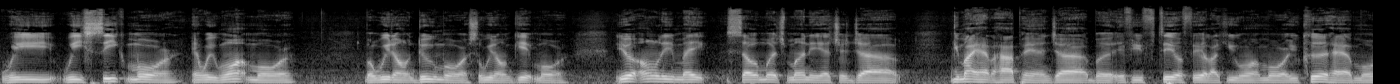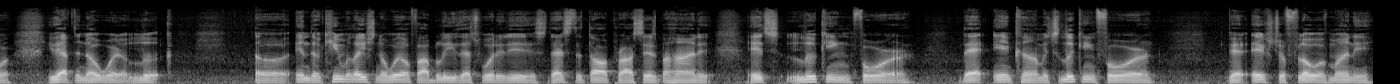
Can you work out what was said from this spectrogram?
we we seek more and we want more, but we don't do more, so we don't get more. You'll only make so much money at your job. You might have a high paying job, but if you still feel like you want more, you could have more. You have to know where to look uh, in the accumulation of wealth, I believe that's what it is. That's the thought process behind it. It's looking for that income. It's looking for that extra flow of money.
